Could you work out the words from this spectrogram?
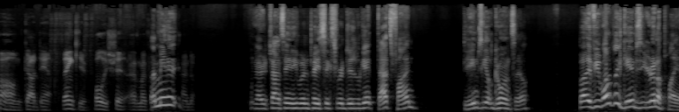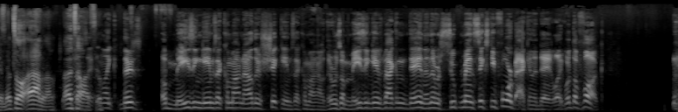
oh, goddamn. Thank you. Holy shit. I have my. I mean, it- kind of. Now, John saying he wouldn't pay six for a digital game. That's fine. The games get go on sale. But if you want to play games, you're gonna play them. That's all. I don't know. That's how I And, feel. like, there's amazing games that come out now. There's shit games that come out now. There was amazing games back in the day, and then there was Superman 64 back in the day. Like, what the fuck?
